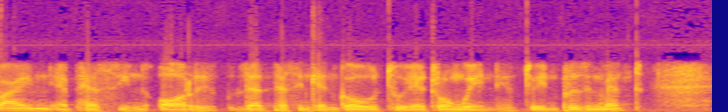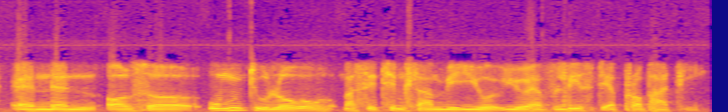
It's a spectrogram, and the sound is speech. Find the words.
fine a person or that person can go to a trongweni to imprisonment. And then also umntu lo masithi mhlambi you you have leased a property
